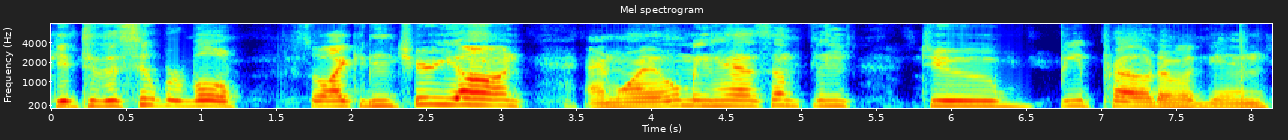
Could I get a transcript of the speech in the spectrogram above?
Get to the Super Bowl so I can cheer you on and Wyoming has something to be proud of again.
